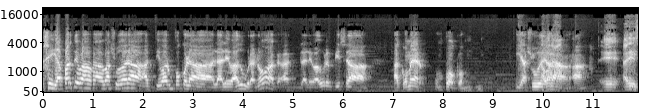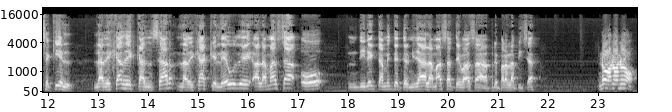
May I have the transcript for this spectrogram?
Sí, aparte va, va a ayudar a activar un poco la, la levadura, ¿no? A, la levadura empiece a, a comer un poco y ayude Ahora, a, a- Eh, Sí. Ezequiel, ¿la dejás descansar? ¿La dejás que leude a la masa o directamente terminada la masa te vas a preparar la pizza? No, no, no, no.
